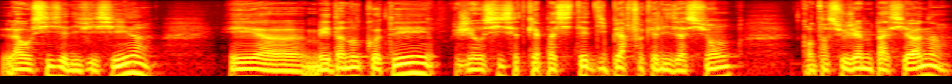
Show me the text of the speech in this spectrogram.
Là aussi, c'est difficile. Et, mais d'un autre côté, j'ai aussi cette capacité d'hyperfocalisation. Quand un sujet me passionne,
